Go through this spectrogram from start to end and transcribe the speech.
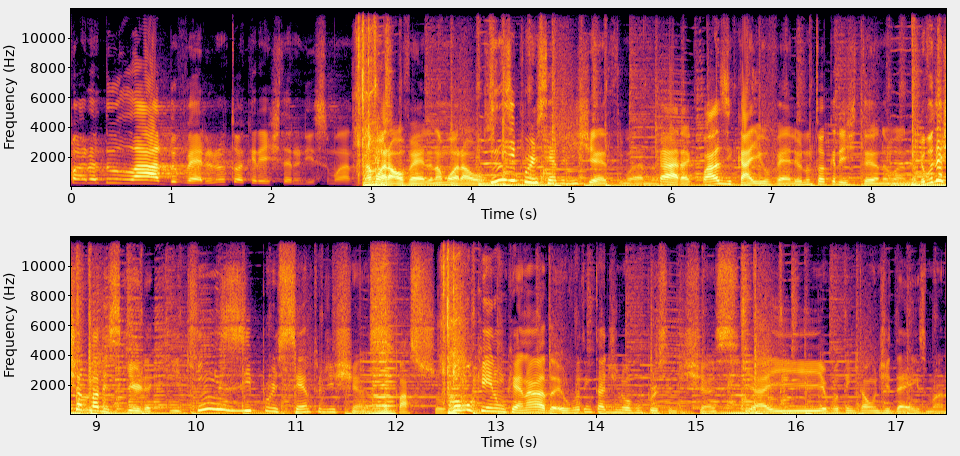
Para do lado, velho. Eu não tô acreditando nisso, mano. Na moral, velho, na moral. 15% de chance, mano. Cara, quase caiu, velho. Eu não tô acreditando, mano. Eu vou deixar do lado esquerdo aqui. 15% de chance. Passou. Como quem não quer nada, eu vou tentar de novo 1% de chance. E aí eu vou tentar um de 10, mano.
